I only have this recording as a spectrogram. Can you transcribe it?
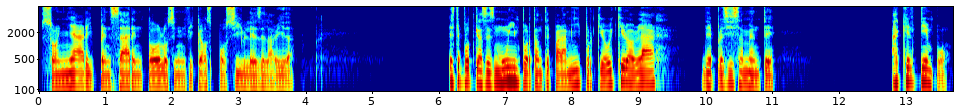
soñar y pensar en todos los significados posibles de la vida. Este podcast es muy importante para mí porque hoy quiero hablar de precisamente aquel tiempo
